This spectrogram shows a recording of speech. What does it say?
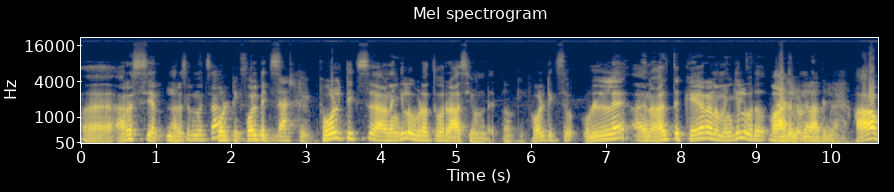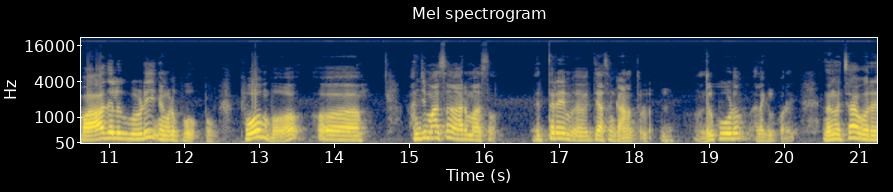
ആ, അരസ്യൽ അരസ്യൽ എന്ന് വെച്ചാൽ Politics. പോളിറ്റിക്സ് രാഷ്ട്രീയം പോളിറ്റിക്സ് ആണെങ്കിൽ ഇവിടുത്തെ ഒരു രാശിയുണ്ട് ഓക്കെ പോളിറ്റിക്സ് ഉള്ള അതിനകത്ത് കയറണമെങ്കിൽ ഒരു വാതിലുണ്ട്. അതിൽ വേണം ആ വാതിൽ കൂടി ഞങ്ങൾ പോകും പോവും. പോകുമ്പോൾ അഞ്ച് മാസം ആറ് മാസം ഇത്രയും വ്യത്യാസം കാണത്തുള്ളൂ. അതിൽ കൂടും അല്ലെങ്കിൽ കുറയും. എന്താന്ന് വെച്ചാൽ ഒരു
